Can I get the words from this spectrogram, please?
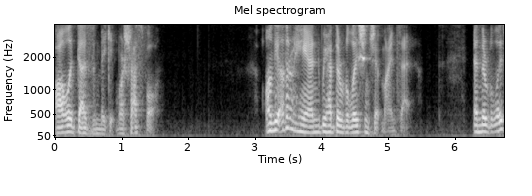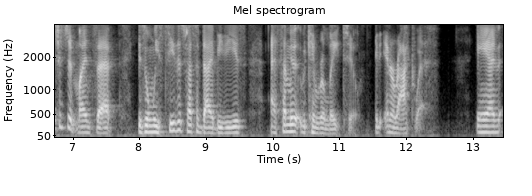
all it does is make it more stressful. On the other hand, we have the relationship mindset. And the relationship mindset is when we see the stress of diabetes as something that we can relate to and interact with and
